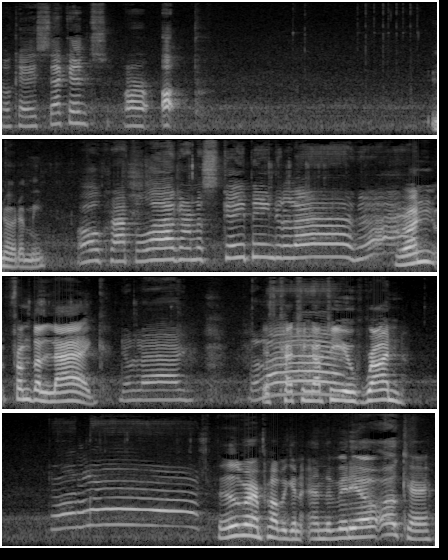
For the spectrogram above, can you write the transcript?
Okay, seconds are up. You know what I mean. Oh crap, the lag! I'm escaping the lag. Ah, Run from the lag. The lag. The It's catching up to you. Run. The lag. This is where I'm probably gonna end the video. Okay.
